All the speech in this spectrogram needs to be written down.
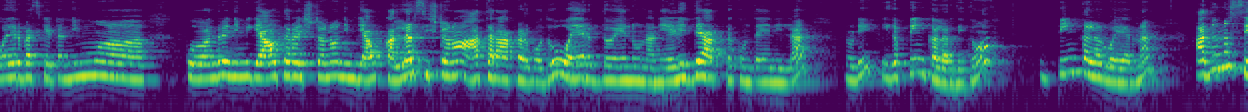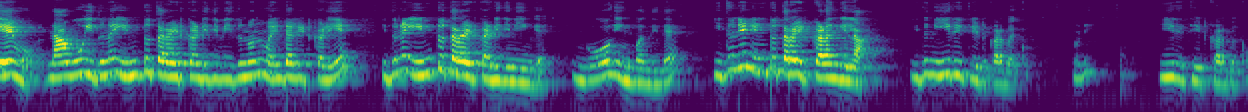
ವೈರ್ ಬಾಸ್ಕೆಟ ನಿಮ್ಮ, ಅಂದರೆ ನಿಮಗೆ ಯಾವ ಥರ ಇಷ್ಟನೋ, ನಿಮ್ಗೆ ಯಾವ ಕಲರ್ಸ್ ಇಷ್ಟನೋ ಆ ಥರ ಹಾಕೊಳ್ಬೋದು. ವೈರ್ದು ಏನು ನಾನು ಹೇಳಿದ್ದೇ ಹಾಕ್ಬೇಕು ಅಂತ ಏನಿಲ್ಲ. ನೋಡಿ, ಈಗ ಪಿಂಕ್ ಕಲರ್ದಿದು ಪಿಂಕ್ ಕಲರ್ ವೈರ್ನ ಅದನ್ನು ಸೇಮು, ನಾವು ಇದನ್ನ ಇಂಟು ಥರ ಇಟ್ಕೊಂಡಿದ್ದೀವಿ ಇದನ್ನೊಂದು ಮೈಂಡಲ್ಲಿ ಇಟ್ಕೊಳ್ಳಿ. ಇದನ್ನ ಇಂಟು ಥರ ಇಟ್ಕೊಂಡಿದ್ದೀನಿ ಹಿಂಗೆ. ಹಿಂಗೆ ಹೋಗಿ ಹಿಂಗೆ ಬಂದಿದೆ. ಇದನ್ನೇ ಇಂಟು ಥರ ಇಟ್ಕೊಳ್ಳಂಗಿಲ್ಲ ಇದನ್ನ ಈ ರೀತಿ ಇಟ್ಕೊಳ್ಬೇಕು. ನೋಡಿ, ಈ ರೀತಿ ಇಟ್ಕೊಳ್ಬೇಕು.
